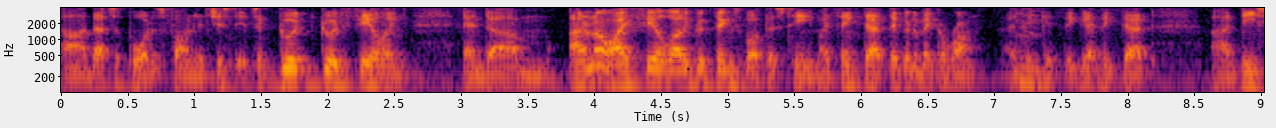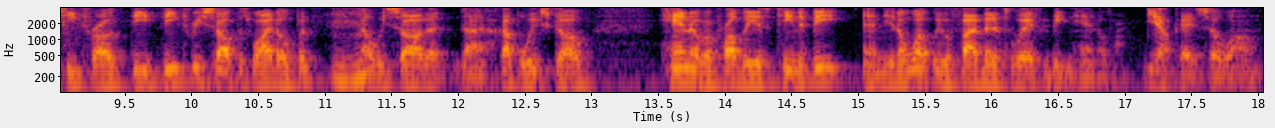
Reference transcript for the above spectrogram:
Uh, that support is fun. It's just it's a good good feeling. And um, I don't know. I feel a lot of good things about this team. I think that they're going to make a run. I think if they, I think that uh, DC throw D, three South is wide open. Now we saw that uh, a couple weeks ago. Hanover probably is a team to beat, and you know what? We were five minutes away from beating Hanover. Yeah. Okay, so um,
